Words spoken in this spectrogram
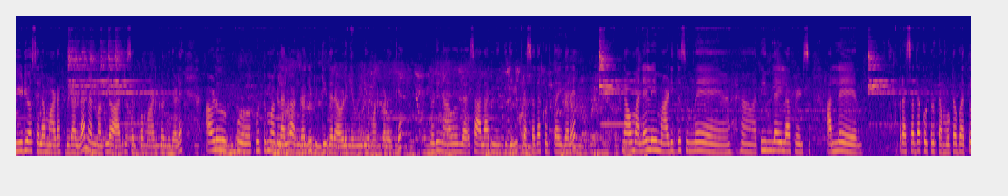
ವೀಡಿಯೋಸ್ ಎಲ್ಲ ಮಾಡೋಕ್ಕೆ ಬಿಡಲ್ಲ. ನನ್ನ ಮಗಳು ಆದರೂ ಸ್ವಲ್ಪ ಮಾಡ್ಕೊಂಡಿದ್ದಾಳೆ. ಅವಳು ಪುಟ್ಟ ಮಗಳಲ್ವ, ಹಂಗಾಗಿ ಬಿಟ್ಟಿದ್ದಾರೆ ಅವಳಿಗೆ ವೀಡಿಯೋ ಮಾಡ್ಕೊಳ್ಳೋಕ್ಕೆ ನೋಡಿ, ನಾವು ಸಾಲಾಗಿ ನಿಂತಿದ್ದೀವಿ, ಪ್ರಸಾದ ಕೊಡ್ತಾ ಇದ್ದಾರೆ. ನಾವು ಮನೇಲಿ ಮಾಡಿದ್ದು ಸುಮ್ಮನೆ ತಿನ್ನಲೇ ಇಲ್ಲ ಫ್ರೆಂಡ್ಸ್ ಅಲ್ಲೇ ಪ್ರಸಾದ ಕೊಟ್ಟರು ಟೊಮೊಟೊ ಬಾತು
